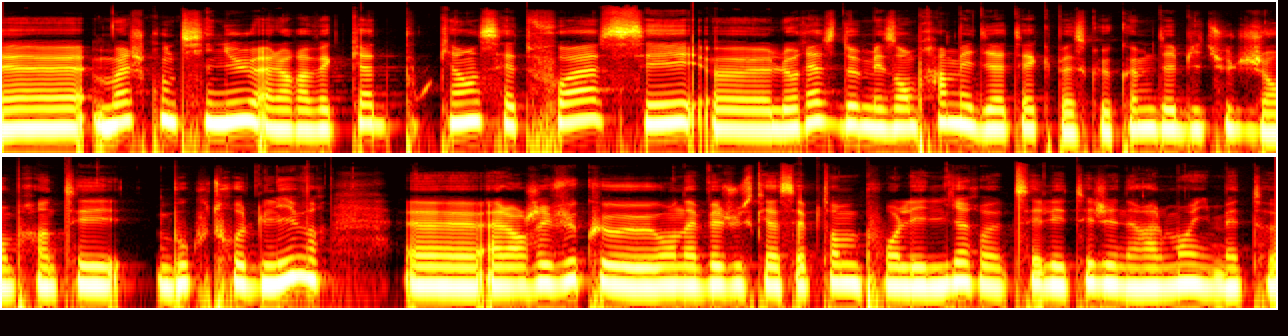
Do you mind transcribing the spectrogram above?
Euh, moi, je continue. Alors, avec quatre bouquins, cette fois, c'est euh, le reste de mes emprunts médiathèques, parce que comme d'habitude, j'ai emprunté beaucoup trop de livres. Euh, alors, j'ai vu qu'on avait jusqu'à septembre pour les lire. Tu sais, l'été, généralement, ils mettent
